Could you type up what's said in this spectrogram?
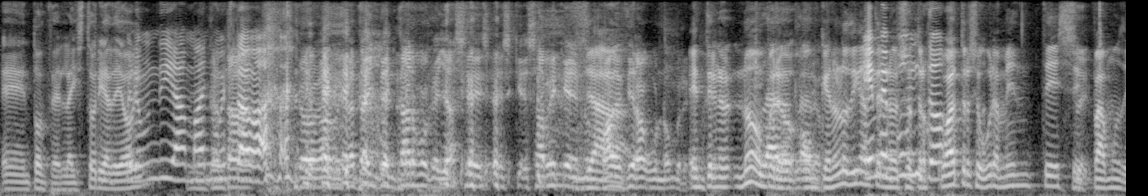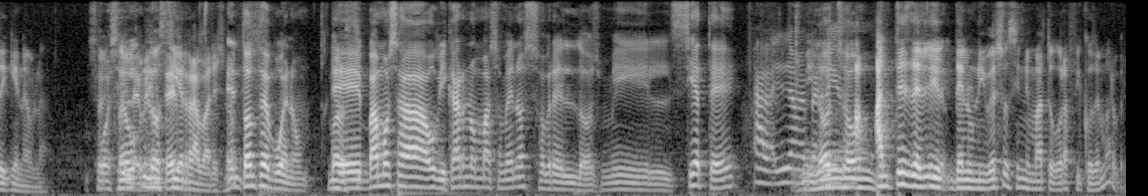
eh, entonces, la historia de hoy. Pero un día Me Manu encanta- estaba. Claro, claro, me encanta intentar porque ya sé, es, es que sabe que nos va a decir algún nombre. Entre no, Claro, pero claro. aunque no lo digan entre M. nosotros cuatro, seguramente Sí. sepamos de quién habla. Pues Posiblemente. lo cierra bares, ¿no? Entonces, bueno, eh, vamos a ubicarnos más o menos sobre el 2007. Ala, yo ya me he 2008. perdido. A- Antes del, del universo cinematográfico de Marvel.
